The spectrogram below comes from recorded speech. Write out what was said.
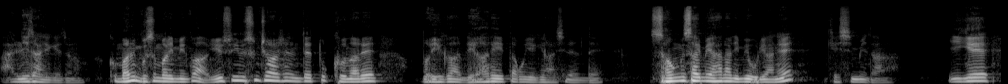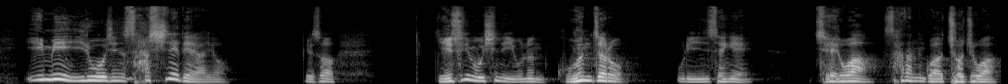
알리라 얘기하잖아요. 그 말이 무슨 말입니까? 예수님이 승천하셨는데 또 그날에 너희가 내 안에 있다고 얘기를 하시는데 성삼위 하나님이 우리 안에 계십니다. 이게 이미 이루어진 사실에 대하여 그래서 예수님 오시는 이유는 구원자로 우리 인생의 죄와 사단과 저주와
